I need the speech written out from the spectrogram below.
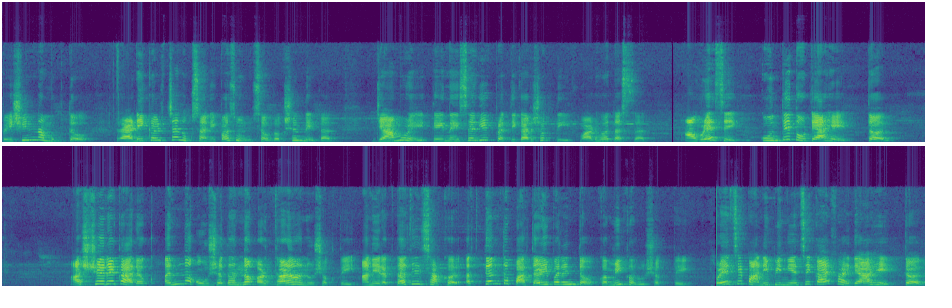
पेशींना मुक्त रॅडिकल्सच्या नुकसानीपासून संरक्षण देतात ज्यामुळे ते नैसर्गिक प्रतिकारशक्ती वाढवत असतात. आवळ्याचे कोणते तोटे आहेत? तर आश्चर्यकारक अन्न औषधांना अडथळा आणू शकते आणि रक्तातील साखर अत्यंत पातळीपर्यंत कमी करू शकते. आवळ्याचे पाणी पिण्याचे काय फायदे आहेत? तर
